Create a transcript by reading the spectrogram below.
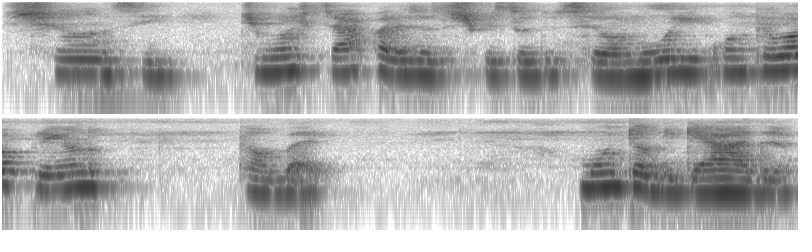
chance de mostrar para as outras pessoas o seu amor enquanto eu aprendo também. Muito obrigada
